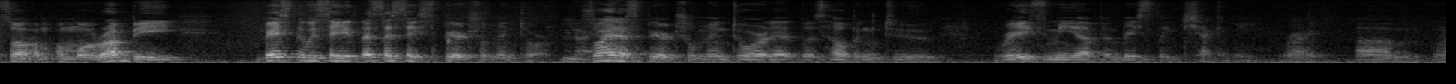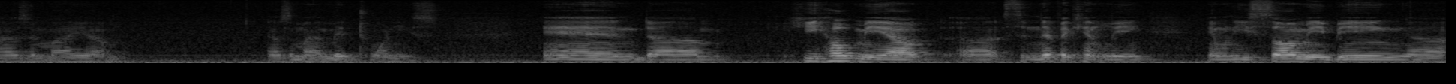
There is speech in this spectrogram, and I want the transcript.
so a, a basically we say, let's just say spiritual mentor. Right. So I had a spiritual mentor that was helping to raise me up and basically check me, right? Um, when I was in my, um, I was in my mid twenties, and um, he helped me out uh, significantly. And when he saw me being uh,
